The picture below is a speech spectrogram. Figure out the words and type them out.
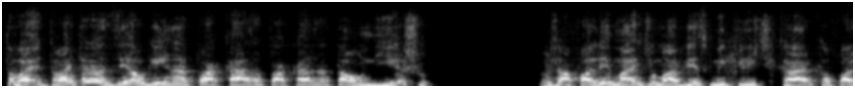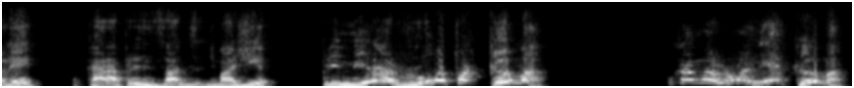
Tu vai, tu vai trazer alguém na tua casa, tua casa tá um lixo. Eu já falei mais de uma vez que me criticaram, que eu falei, o cara aprendizado de magia. Primeiro arruma a tua cama. O cara não arruma nem a cama.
